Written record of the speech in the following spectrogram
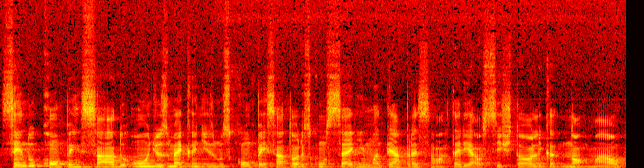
sendo compensado onde os mecanismos compensatórios conseguem manter a pressão arterial sistólica normal,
